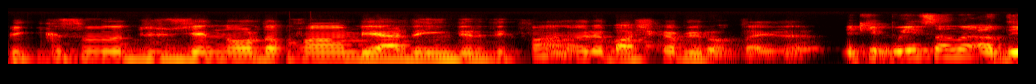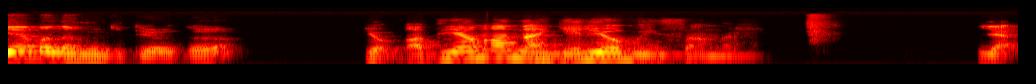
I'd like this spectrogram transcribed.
Bir kısmını Düzce'nin orada falan bir yerde indirdik falan. Öyle başka bir rotaydı. Peki bu insanlar Adıyaman'a mı gidiyordu? Yok Adıyaman'dan geliyor bu insanlar. Ya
